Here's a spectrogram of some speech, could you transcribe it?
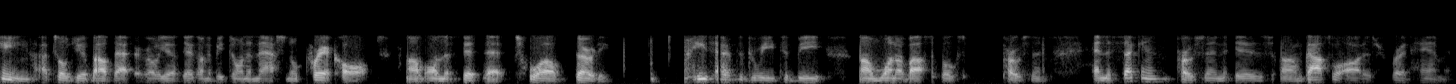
King. I told you about that earlier. They're going to be doing a national prayer call um, on the fifth at twelve thirty he's has agreed to be um, one of our spokesperson. And the second person is um, gospel artist Fred Hammond.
